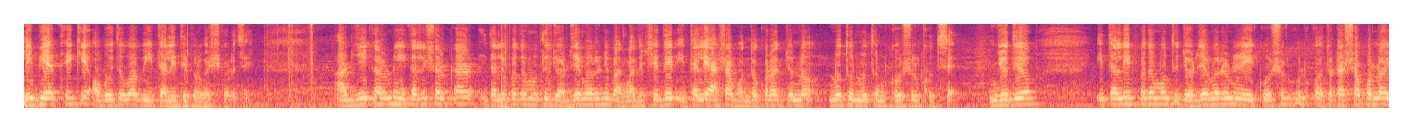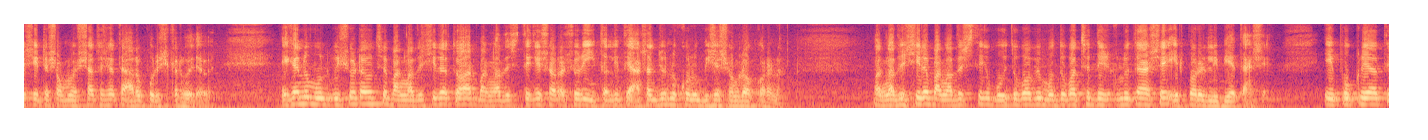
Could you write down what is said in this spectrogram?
লিবিয়া থেকে অবৈধভাবে ইতালিতে প্রবেশ করেছে। আর যে কারণে ইতালি সরকার ইতালি প্রধানমন্ত্রী জর্জিয়া মারুনি বাংলাদেশিদের ইতালি আসা বন্ধ করার জন্য নতুন নতুন কৌশল খুঁজছে। যদিও ইতালির প্রধানমন্ত্রী জর্জিয়া মেরোনির এই কৌশলগুলো কতটা সফল হয় সেটা সময়ের সাথে সাথে আরও পরিষ্কার হয়ে যাবে। এখানে মূল বিষয়টা হচ্ছে বাংলাদেশিরা তো আর বাংলাদেশ থেকে সরাসরি ইতালিতে আসার জন্য কোনো বিশেষ সংগ্রহ করে না। বাংলাদেশিরা বাংলাদেশ থেকে বৈধভাবে মধ্যপ্রাচ্যের দেশগুলোতে আসে, এরপরে লিবিয়াতে আসে। এই প্রক্রিয়াতে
